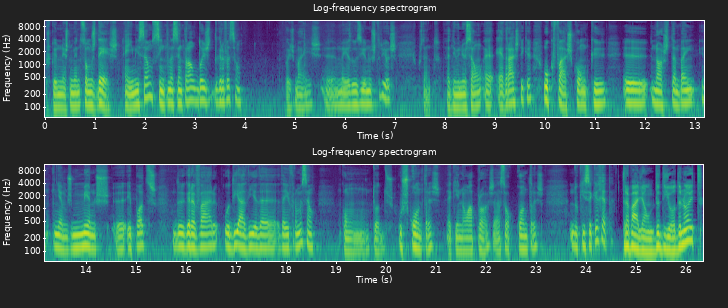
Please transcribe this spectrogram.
porque neste momento somos 10 em emissão, 5 na central, 2 de gravação. Depois mais uh, meia dúzia nos exteriores. Portanto, a diminuição é, é drástica, o que faz com que nós também tenhamos menos uh, hipóteses de gravar o dia a dia da, da informação com todos os contras, aqui não há prós, há só contras, do que isso acarreta. Trabalham de dia ou de noite,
